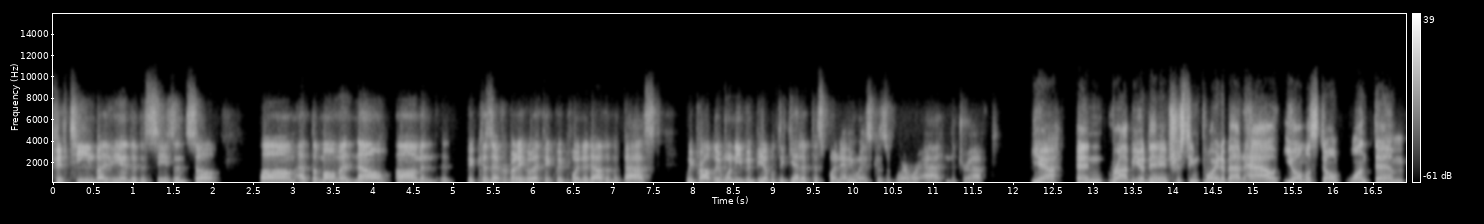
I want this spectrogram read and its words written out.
15 by the end of the season. So um, at the moment, no. Um, and it, because everybody who I think we pointed out in the past, we probably wouldn't even be able to get at this point anyways because of where we're at in the draft. Yeah. And Rob, you had an interesting point about how you almost don't want them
